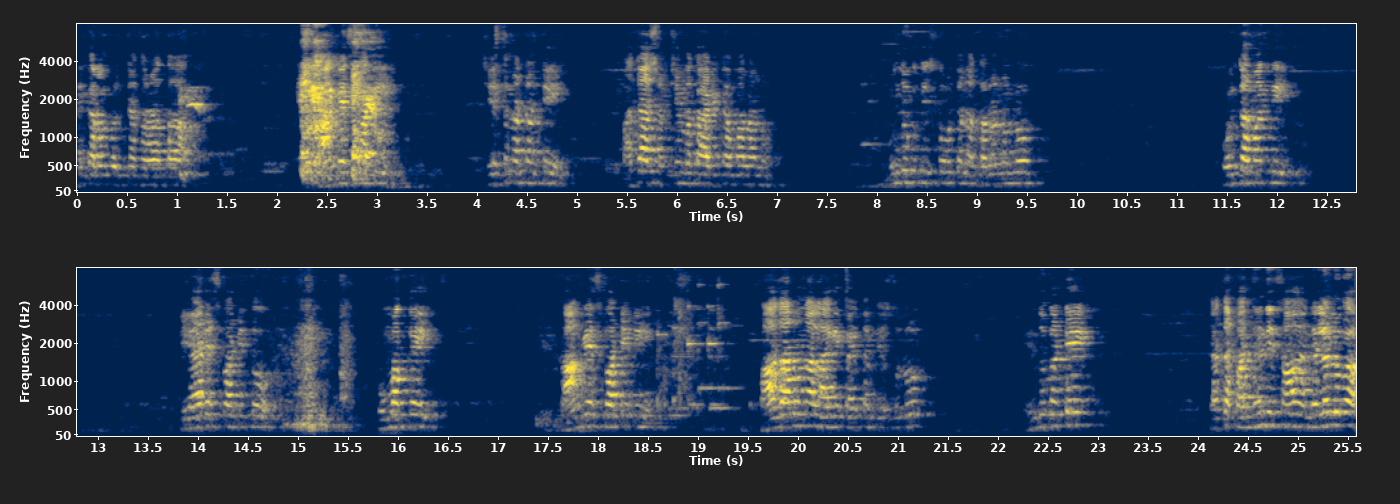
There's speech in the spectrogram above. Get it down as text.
అధికారంలో వచ్చిన తర్వాత కాంగ్రెస్ పార్టీ చేస్తున్నటువంటి ప్రజా సంక్షేమ కార్యక్రమాలను ముందుకు తీసుకుపోతున్న తరుణంలో కొంతమంది టీఆర్ఎస్ పార్టీతో కుమ్మక్కై కాంగ్రెస్ పార్టీని సాధారణ లాగే ప్రయత్నం చేస్తున్నారు. ఎందుకంటే గత పద్దెనిమిది నెలలుగా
